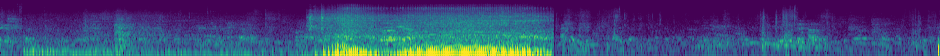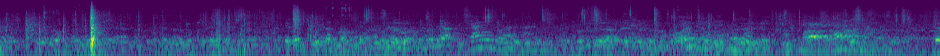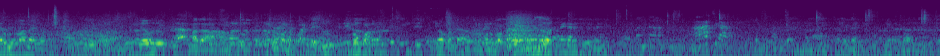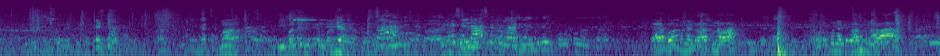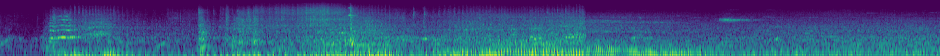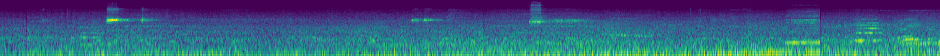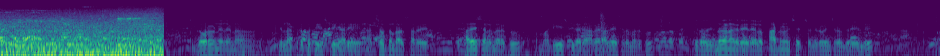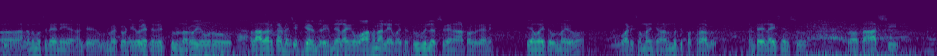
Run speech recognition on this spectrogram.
మీద? ఎవరు మీ మా ఈ బండి తీసుకుని కొనుక్కున్నాను సార్ ఏడ కొనుక్కున్నట్టు రాసుకున్నావా? కొనుక్కున్నట్టు రాసుకున్నావా? గౌరవనీయులైన జిల్లా తిరుపతి ఎస్పీ గారి హర్షవర్ధన్ రాజు సార్ ఆదేశాల మేరకు మా డిఎస్పీ గారి ఆదేశాల మేరకు ఈరోజు ఇందిరానగర్ ఏరియాలో కార్డన్ సెర్చ్ నిర్వహించడం జరిగింది. అనుమతి లేని అంటే ఉన్నటువంటి ఎవరైతే వ్యక్తులు ఉన్నారో ఎవరు వాళ్ళ ఆధార్ కార్డు చెక్ చేయడం జరిగింది. అలాగే వాహనాలు ఏమైతే టూ వీలర్స్ కానీ ఆటోలు కానీ ఏమైతే ఉన్నాయో వాటికి సంబంధించిన అనుమతి పత్రాలు అంటే లైసెన్సు తర్వాత ఆర్సీ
